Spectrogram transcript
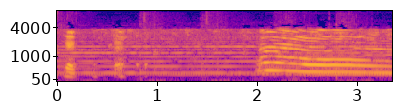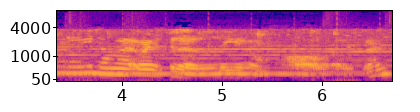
uh, you know what? We're just gonna leave them all open.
